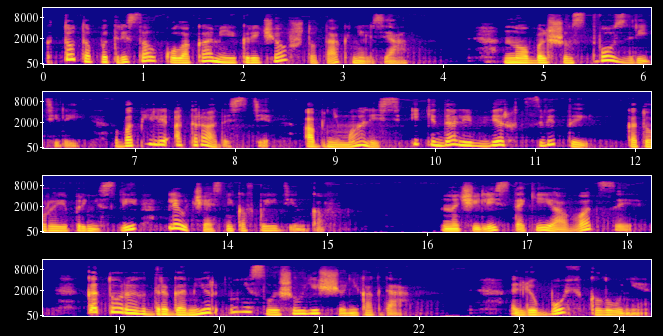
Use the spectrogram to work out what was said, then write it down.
Кто-то потрясал кулаками и кричал, что так нельзя. Но большинство зрителей вопили от радости, обнимались и кидали вверх цветы, которые принесли для участников поединков. Начались такие овации, которых Драгомир не слышал еще никогда. Любовь к Луне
